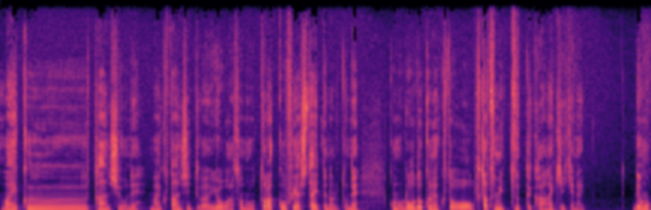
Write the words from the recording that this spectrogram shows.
マイク端子をねマイク端子っていうか要はそのトラックを増やしたいってなるとねこのロードコネクトを2つ3つって買わなきゃいけない。でも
